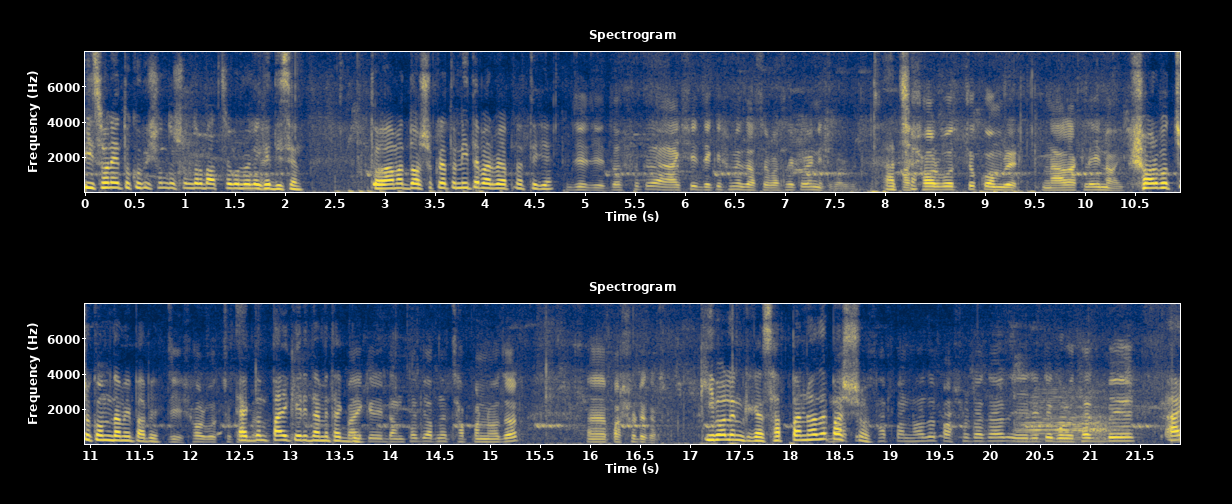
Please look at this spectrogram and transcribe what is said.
পিছনে তো খুবই সুন্দর সুন্দর বাচ্চাগুলো রেখে দিছেন। তো আমার দর্শকরা তো নিতে পারবে আপনার থেকে? জি জি দর্শকরা আইসি দেখে শুনে যাচাই বাছাই করে নিতে পারবে। আচ্ছা। আর সর্বোচ্চ কম রেট না রাখলেই নয়। সর্বোচ্চ কম দামে পাবে? জি সর্বোচ্চ একদম পাইকারি দামে থাকবে? পাইকারির দাম থাকে আপনার ছাপ্পান্ন হাজার পাঁচশো টাকার। কি বলেন কাকা ছাপ্পান্ন হাজার পাঁচশো? ছাপ্পান্ন হাজার পাঁচশো টাকার এই রেটে গরু থাকবে। আর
